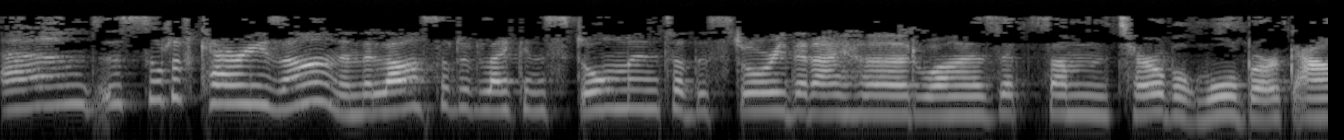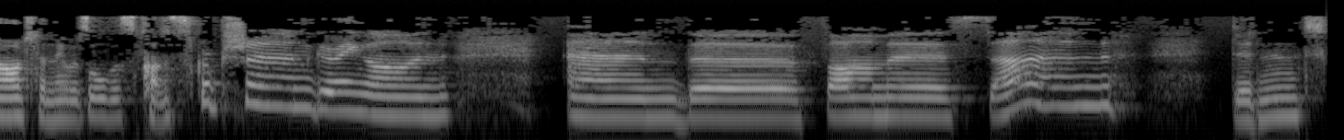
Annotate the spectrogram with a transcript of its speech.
And this sort of carries on. And the last sort of like installment of the story that I heard was that some terrible war broke out and there was all this conscription going on and the farmer's son didn't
